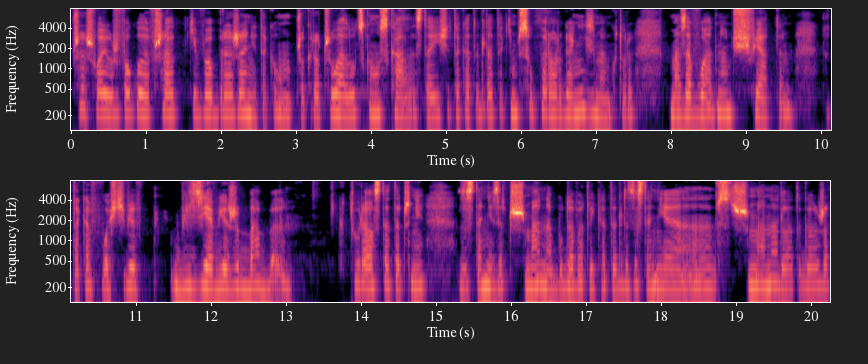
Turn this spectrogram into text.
przeszła już w ogóle wszelkie wyobrażenie, taką przekroczyła ludzką skalę. Staje się ta katedra takim superorganizmem, który ma zawładnąć światem. To taka właściwie wizja wieży Babel, która ostatecznie zostanie zatrzymana. Budowa tej katedry zostanie wstrzymana, dlatego że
